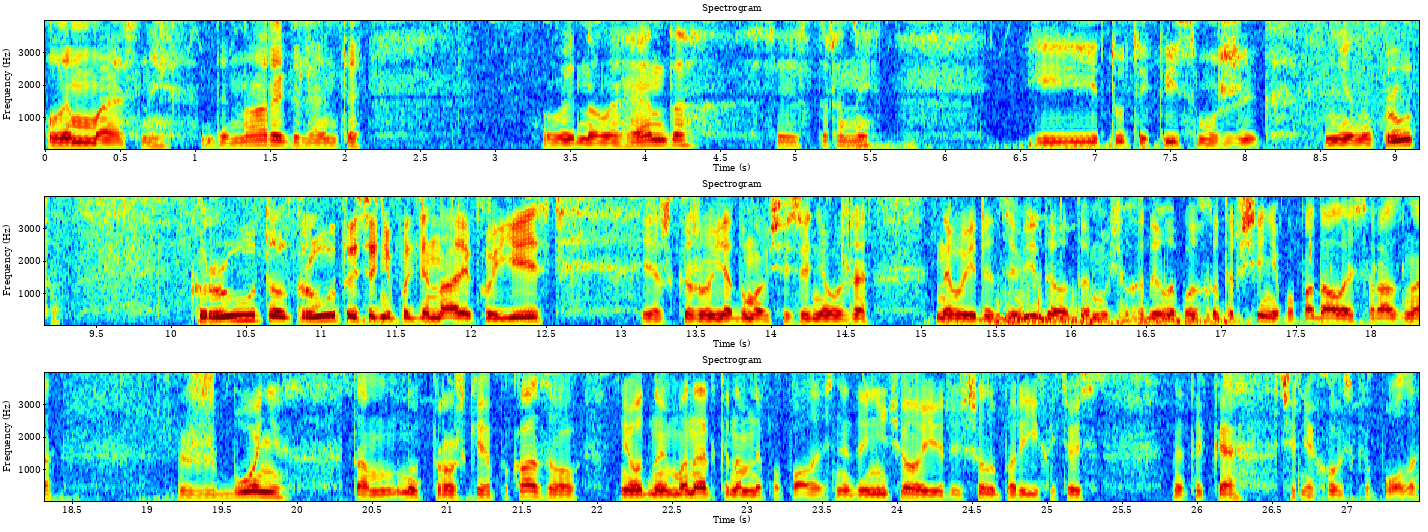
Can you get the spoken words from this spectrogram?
лемесний. Динарик, гляньте, видно легенда з цієї сторони. І тут якийсь мужик. Ні, ну круто. Круто, круто. Сьогодні по Дінарику є. Я ж кажу, я думав, що сьогодні вже не вийде це відео, тому що ходили по Хотерщині, попадалась разна жбонь. Там ну, трошки я показував, ні одної монетки нам не попалось, ніде нічого, і вирішили переїхати ось на таке Черняховське поле.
